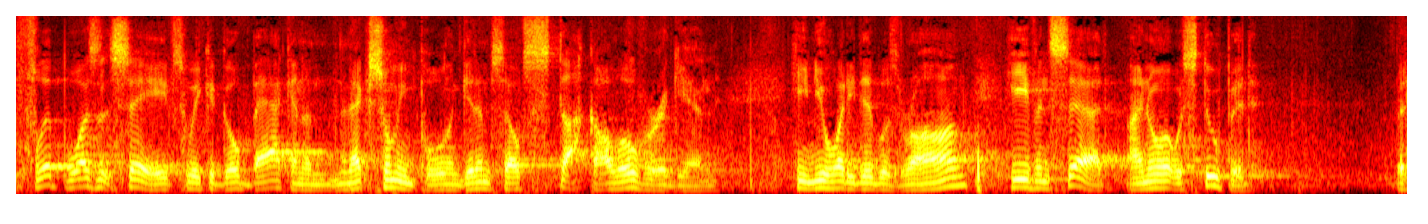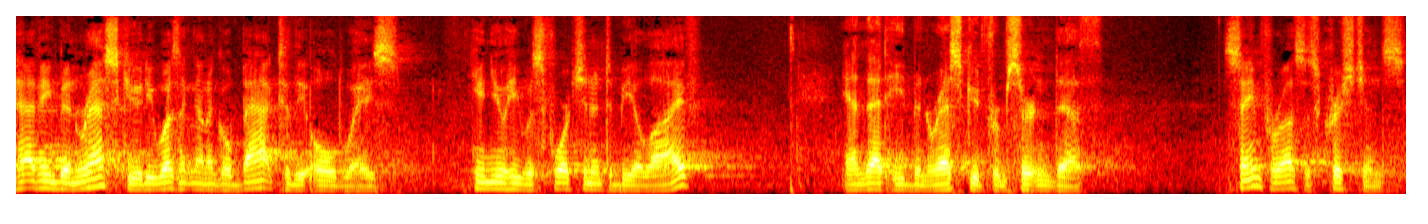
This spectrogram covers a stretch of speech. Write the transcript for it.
Flip wasn't saved so he could go back in the next swimming pool and get himself stuck all over again. He knew what he did was wrong. He even said, I know it was stupid. But having been rescued, he wasn't going to go back to the old ways. He knew he was fortunate to be alive and that he'd been rescued from certain death. Same for us as Christians.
